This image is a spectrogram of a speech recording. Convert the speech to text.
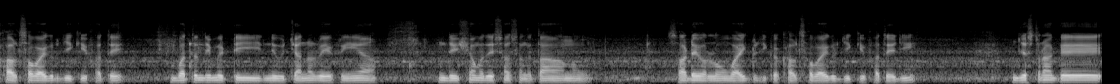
ਖਾਲਸਾ ਵਾਹਿਗੁਰੂ ਜੀ ਕੀ ਫਤਿਹ। ਵਤਨ ਦੀ ਮਿੱਟੀ ਨਿਊਜ਼ ਚੈਨਲ ਵੇਖ ਰਹੀਆਂ ਦੇਸ਼ਾਂ ਵਿਦੇਸ਼ਾਂ ਸੰਗਤਾਂ ਨੂੰ ਸਾਡੇ ਵੱਲੋਂ ਵਾਹਿਗੁਰੂ ਜੀ ਕਾ ਖਾਲਸਾ, ਵਾਹਿਗੁਰੂ ਜੀ ਕੀ ਫਤਿਹ ਜੀ। ਜਿਸ ਤਰ੍ਹਾਂ ਕਿ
